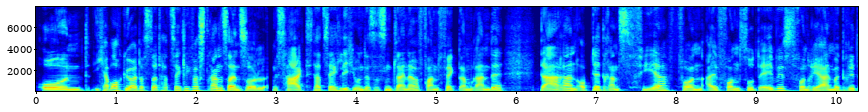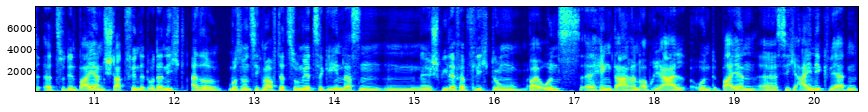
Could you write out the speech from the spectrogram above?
Und ich habe auch gehört, dass da tatsächlich was dran sein soll. Es hakt tatsächlich, und das ist ein kleiner Fun-Fact am Rande, daran, ob der Transfer von Alfonso Davis von Real Madrid äh, zu den Bayern stattfindet oder nicht. Also muss man sich mal auf der Zunge zergehen lassen. Eine Spielerverpflichtung bei uns äh, hängt daran, ob Real und Bayern äh, sich einig werden.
